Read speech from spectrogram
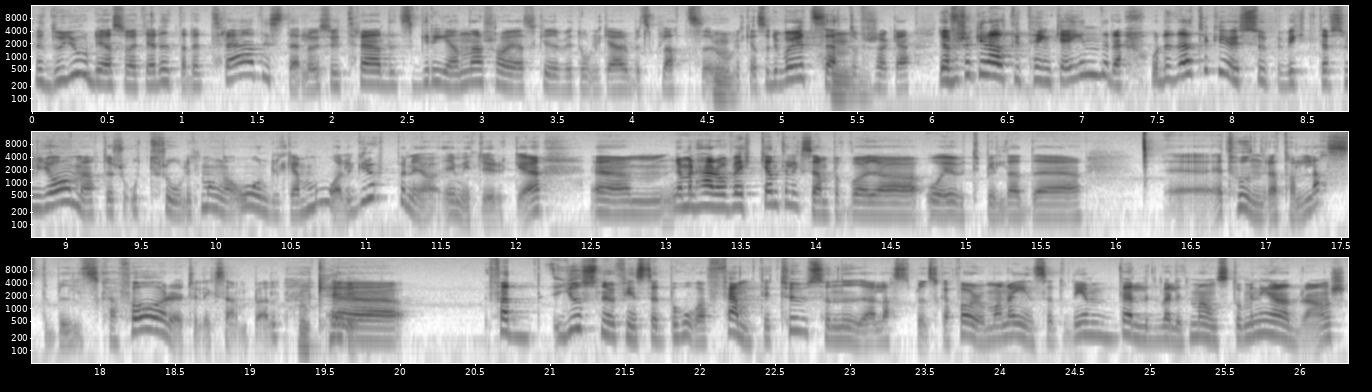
Men då gjorde jag så att jag ritade ett träd istället. Och så i trädets grenar så har jag skrivit olika arbetsplatser. och Olika. Så det var ju ett sätt att försöka, jag försöker alltid tänka in det där. Och det där tycker jag är superviktigt eftersom jag möter så otroligt många olika målgrupper när jag, i mitt yrke. Um, ja men här om veckan till exempel var jag och utbildade eh, ett hundratal lastbilschaufförer till exempel. Okej. Eh, för att just nu finns det ett behov av 50 000 nya lastbilschaufförer och man har insett att det är en väldigt, väldigt mansdominerad bransch.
